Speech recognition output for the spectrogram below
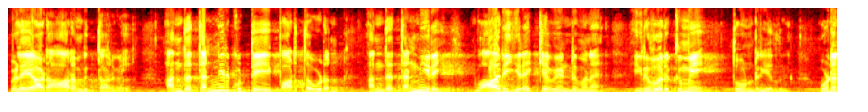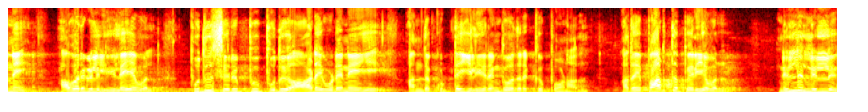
விளையாட ஆரம்பித்தார்கள். அந்த தண்ணீர் குட்டையை பார்த்தவுடன் அந்த தண்ணீரை வாரி இறைக்க வேண்டுமென இருவருக்குமே தோன்றியது. உடனே அவர்களில் இளையவள் புது செருப்பு புது ஆடையுடனேயே அந்த குட்டையில் இறங்குவதற்கு போனாள். அதை பார்த்த பெரியவள் நில்லு நில்லு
